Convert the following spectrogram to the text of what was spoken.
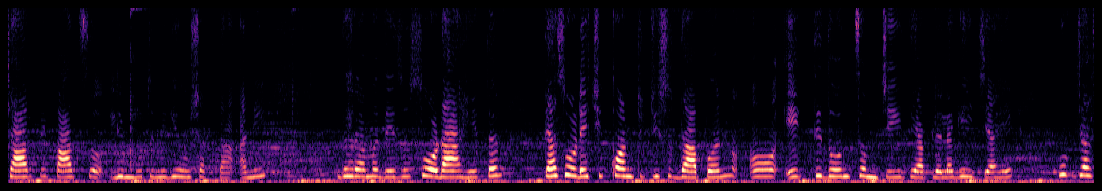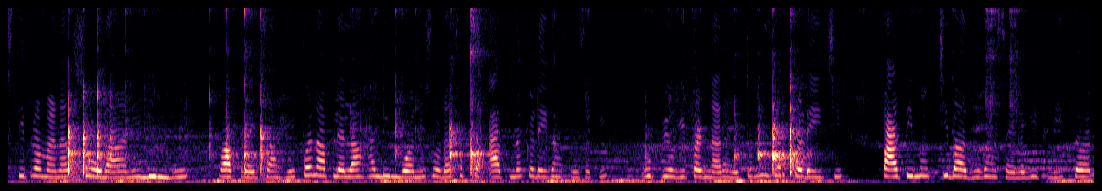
चार ते पाच लिंबू तुम्ही घेऊ शकता. आणि घरामध्ये जो सोडा आहे तर त्या सोड्याची क्वांटिटीसुद्धा आपण एक ते दोन चमचे इथे आपल्याला घ्यायची आहे. खूप जास्ती प्रमाणात सोडा आणि लिंबू वापरायचा आहे पण आपल्याला हा लिंबू आणि सोडा फक्त आतनं कढई घासण्यासाठी उपयोगी पडणार आहे. तुम्ही जर कढईची पाठीमागची बाजू घासायला घेतली तर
